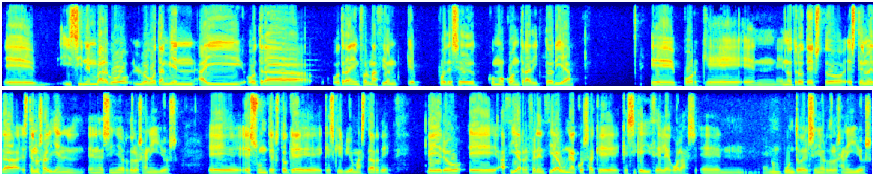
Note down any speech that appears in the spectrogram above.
y sin embargo, luego también hay otra, otra información que puede ser como contradictoria eh, porque en, otro texto, este no era, este no salía en, El Señor de los Anillos, eh, es un texto que, escribió más tarde, pero eh, hacía referencia a una cosa que, sí que dice Legolas en, un punto del Señor de los Anillos,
